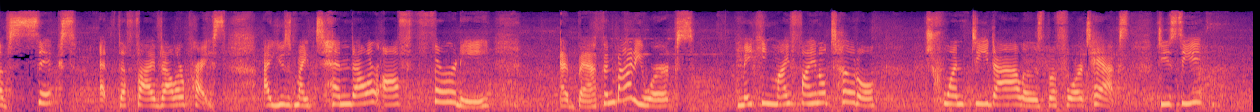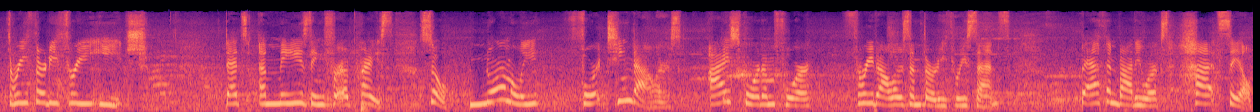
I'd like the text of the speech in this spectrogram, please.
of six at the $5 price. I used my $10 off 30 at Bath and Body Works making my final total $20 before tax. Do you see? 333 each. That's amazing for a price. So, normally $14. I scored them for $3.33. Bath and Body Works hot sale.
